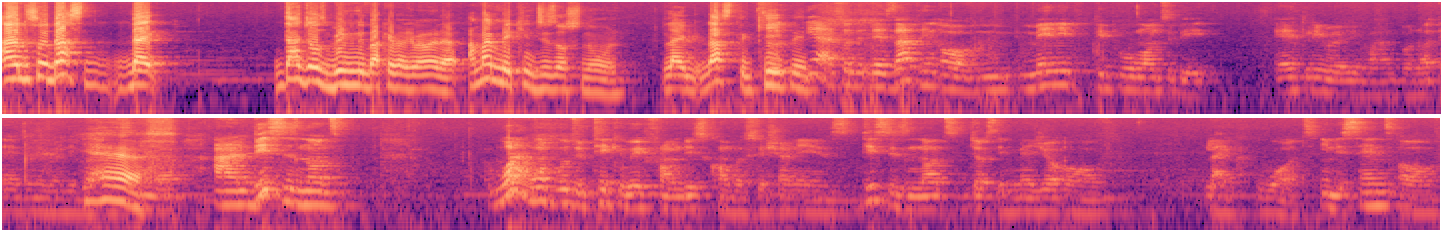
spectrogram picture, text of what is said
and so that's like that just brings me back and remember that am I making Jesus known? Like that's the key thing. Yeah, so there's that thing of many people want to be earthly relevant, but not heavenly relevant. Yes. you know. And this is not. What I want people to take away from this conversation is this is not just a measure of like what, in the sense of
